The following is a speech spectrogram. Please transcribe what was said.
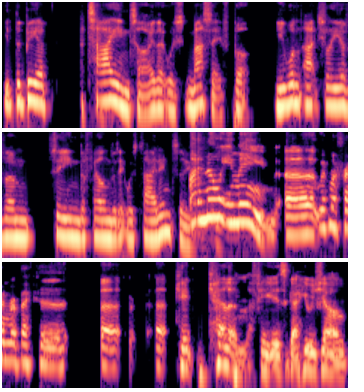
there'd be a, a tie-in toy that was massive, but you wouldn't actually have um, seen the film that it was tied into. I know what you mean. Uh, with my friend Rebecca uh, uh, kid Kellen a few years ago. He was young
